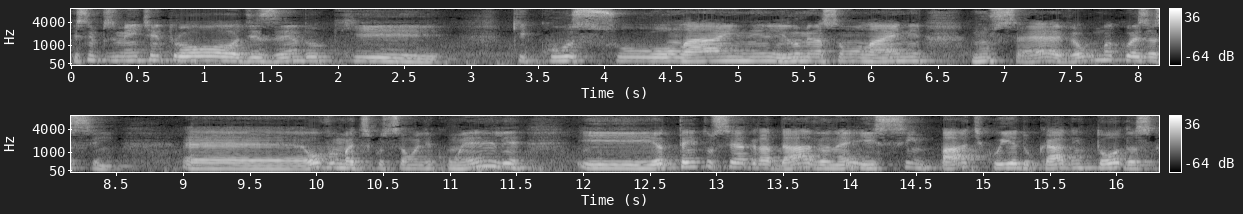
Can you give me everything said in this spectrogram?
e simplesmente entrou dizendo que que curso online, iluminação online não serve, alguma coisa assim. É, houve uma discussão ali com ele e eu tento ser agradável né, e simpático e educado em todas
